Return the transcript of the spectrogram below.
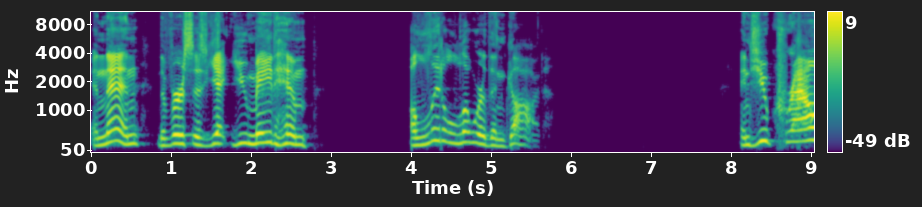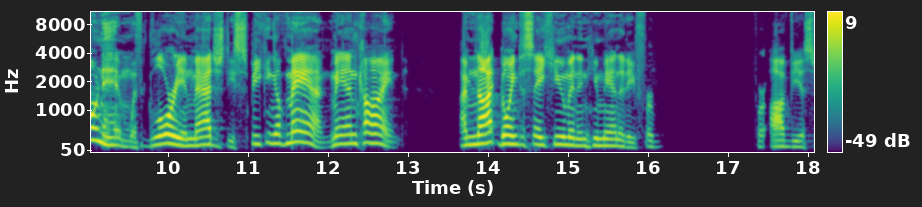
And then the verse is, Yet you made him a little lower than God. And you crown him with glory and majesty. Speaking of man, mankind. I'm not going to say human and humanity for, for obvious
